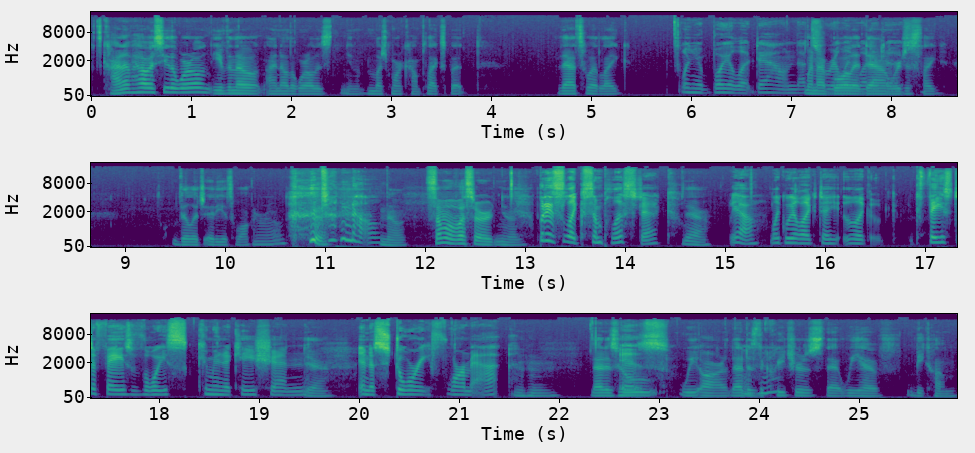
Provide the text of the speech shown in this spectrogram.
It's kind of how I see the world, even though I know the world is you know much more complex. But that's what like When you boil it down, that's when I really boil it down, we're just like village idiots walking around. no. no, some of us are you know But it's like simplistic. yeah Yeah. Like we like to like face to face voice communication yeah. in a story format. hmm That is who Is- we are. That is the Mhm. creatures that we have become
